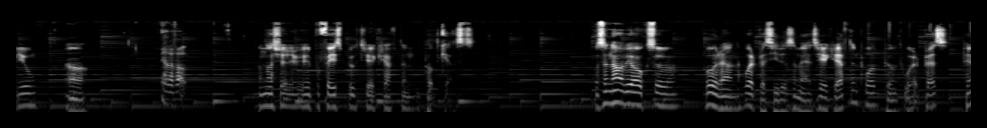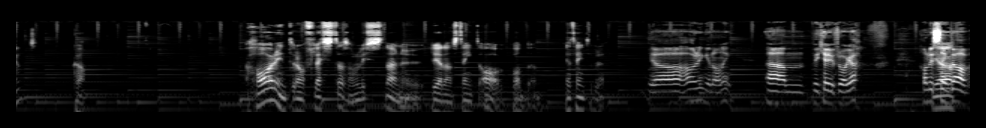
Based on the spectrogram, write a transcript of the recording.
Jo. Ja. I alla fall. Annars är vi på Facebook, Trekraften Podcast. Och sen har vi också våran Wordpress-sida som är trekraftenpodd.wordpress.com. Har inte de flesta som lyssnar nu redan stängt av podden? Jag tänkte på det. Jag har ingen aning. Ehm, vi kan ju fråga. Har ni Ja. stängt av?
